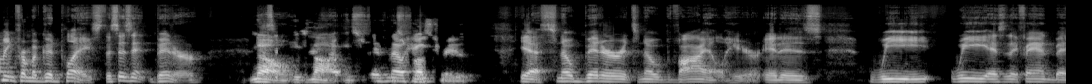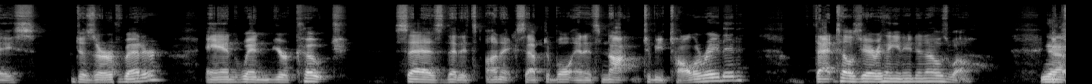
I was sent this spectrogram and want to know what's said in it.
coming from a good place. This isn't bitter. No, it's not. It's There's no it's frustrated. Yes, no bitter. It's no vile here. It is we we as the fan base deserve better. And when your coach says that it's unacceptable and it's not to be tolerated, that tells you everything you need to know as well. Yeah,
